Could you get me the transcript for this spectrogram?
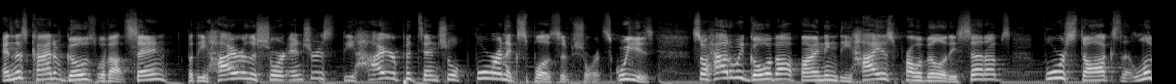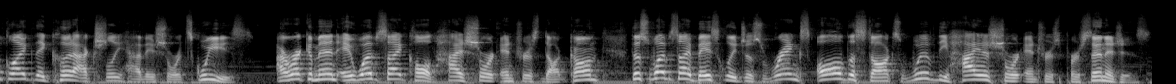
And this kind of goes without saying, but the higher the short interest, the higher potential for an explosive short squeeze. So how do we go about finding the highest probability setups for stocks that look like they could actually have a short squeeze? I recommend a website called highshortinterest.com. This website basically just ranks all the stocks with the highest short interest percentages.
